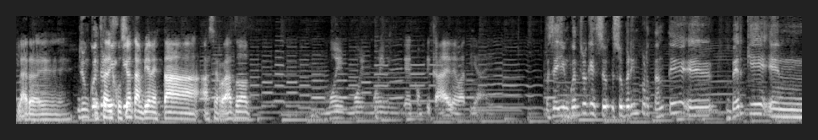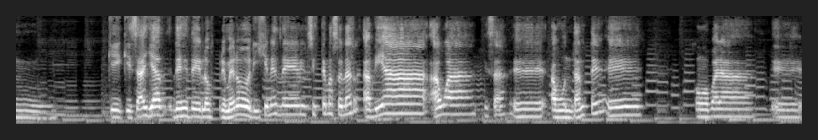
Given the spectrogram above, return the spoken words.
claro, eh, esta discusión también está hace rato muy, muy, muy eh, complicada y debatida. O sea, yo encuentro que es súper importante eh, ver que en que quizás ya desde los primeros orígenes del sistema solar había agua quizás eh, abundante eh, como para eh,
